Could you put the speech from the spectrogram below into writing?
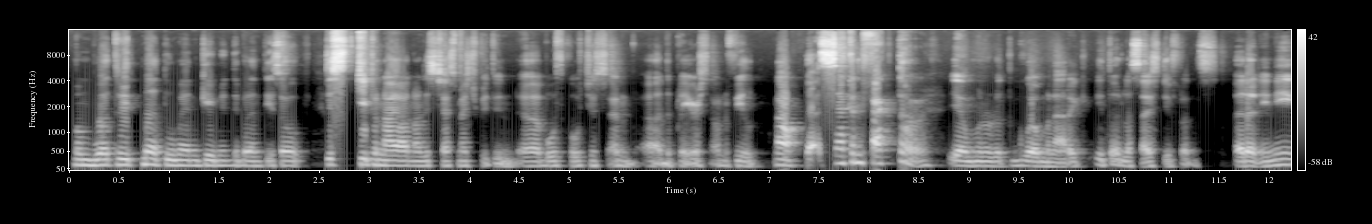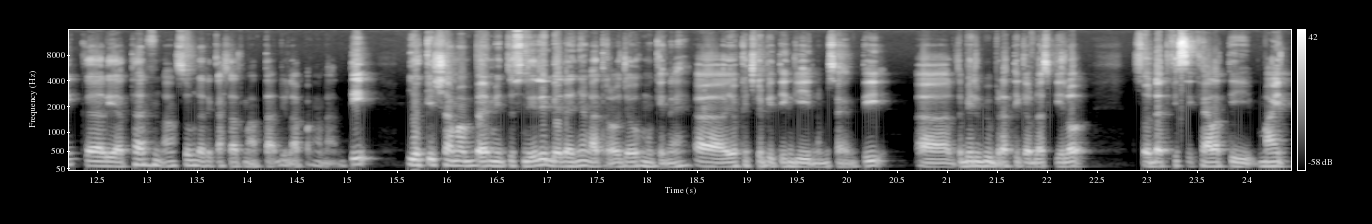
membuat ritme two man game ini berhenti. So just keep an eye on, on this chess match between uh, both coaches and uh, the players on the field. Now, the second factor yang menurut gue menarik itu adalah size difference. Uh, dan ini kelihatan langsung dari kasat mata di lapangan nanti. Jokic sama Bam itu sendiri bedanya nggak terlalu jauh mungkin ya. Uh, Jokic lebih tinggi 6 cm, uh, tapi lebih berat 13 kilo. So that physicality might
